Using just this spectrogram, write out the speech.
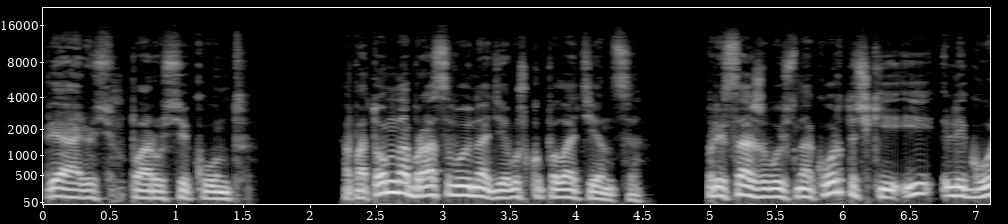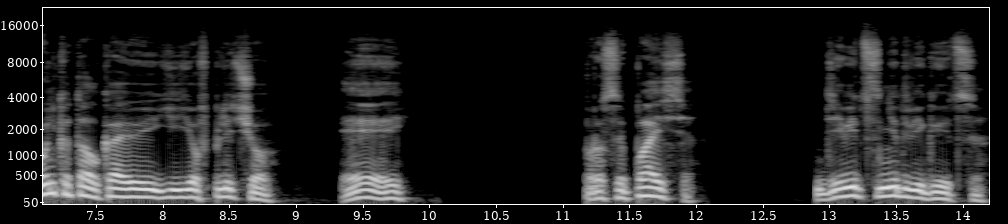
Пялюсь пару секунд, а потом набрасываю на девушку полотенце. Присаживаюсь на корточки и легонько толкаю ее в плечо. «Эй, просыпайся!» Девица не двигается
